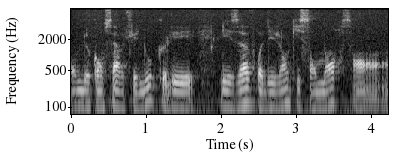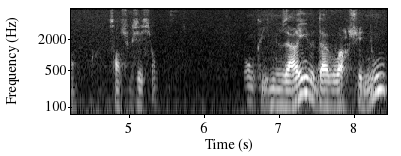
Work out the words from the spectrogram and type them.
On ne conserve chez nous que les, œuvres des gens qui sont morts sans succession. Donc il nous arrive d'avoir chez nous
